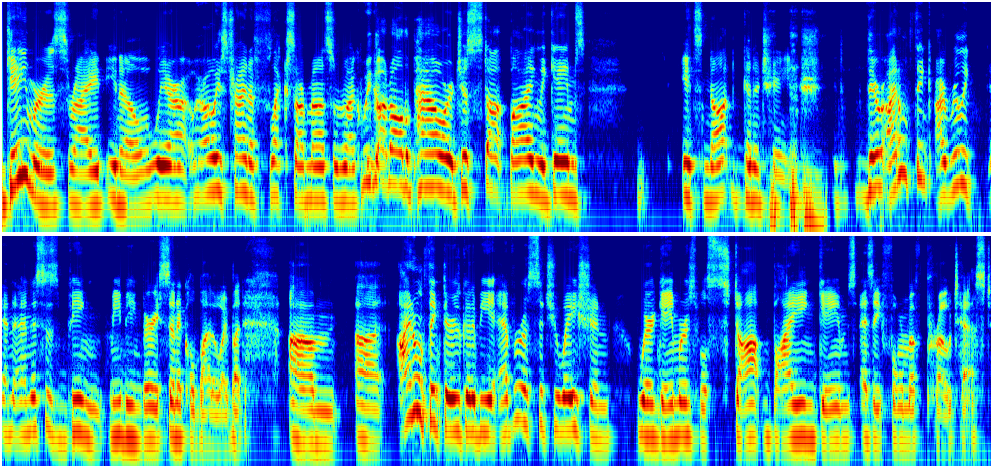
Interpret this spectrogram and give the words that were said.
gamers, right? You know, we are we're always trying to flex our muscles. We're like, we got all the power. Just stop buying the games. It's not going to change. there, I don't think I really, and, and this is being me being very cynical, by the way, but um, uh, I don't think there's going to be ever a situation where gamers will stop buying games as a form of protest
